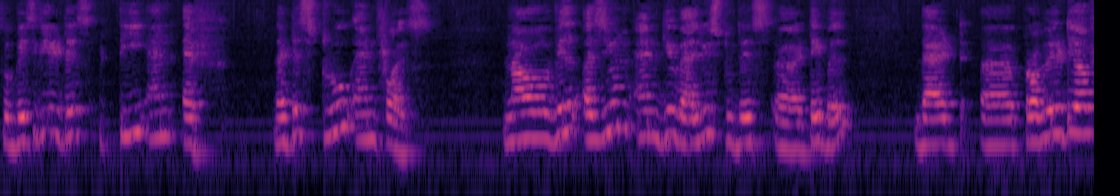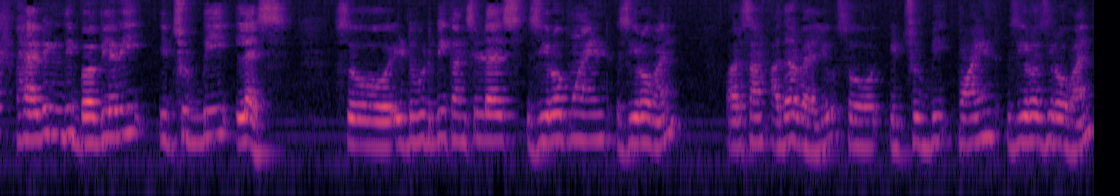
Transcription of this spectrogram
so basically it is T and F that is true and false. Now we'll assume and give values to this uh, table that uh, probability of having the burglary it should be less. So it would be considered as 0.01 or some other value. So it should be 0.001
